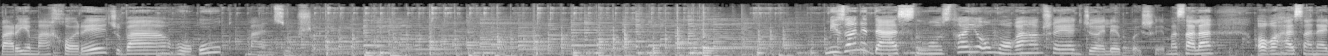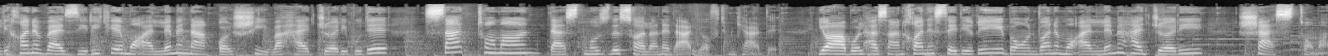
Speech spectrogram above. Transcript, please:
برای مخارج و حقوق منظور شده. میزان دستمزدهای اون موقع هم شاید جالب باشه. مثلا آقا حسن علی خان وزیری که معلم نقاشی و حجاری بوده 100 تومان دستمزد سالانه دریافت می‌کرده. یا ابوالحسن خان صدیقی به عنوان معلم حجاری 60 تومان.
